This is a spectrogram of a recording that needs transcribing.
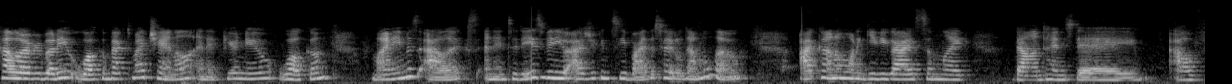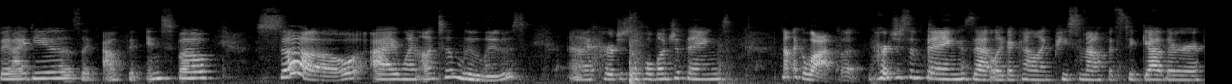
Hello everybody, welcome back to my channel and if you're new, welcome. My name is Alex and in today's video, as you can see by the title down below, I kind of want to give you guys some like Valentine's Day outfit ideas, like outfit inspo. So I went onto LuLus and I purchased a whole bunch of things, not like a lot, but purchased some things that like I kind of like piece some outfits together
